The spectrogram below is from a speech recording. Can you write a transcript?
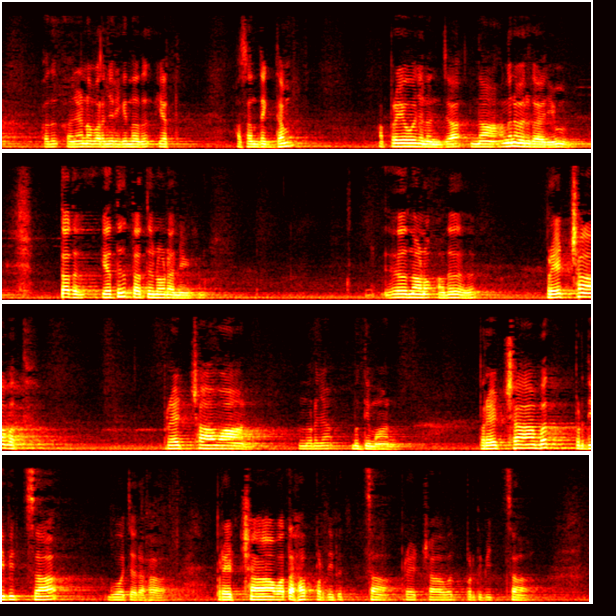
അത് അതിനാണ് പറഞ്ഞിരിക്കുന്നത്. യത് അസന്ദിഗ്ധം അപ്രയോജനം ച അങ്ങനെ ഒരു കാര്യം. തത് യത് തത്തിനോട് അന്വേഷിക്കണം. ഏതെന്നാണോ അത് പ്രേക്ഷാവത്. പ്രേക്ഷാവാൻ എന്ന് പറഞ്ഞ ബുദ്ധിമാൻ. പ്രേക്ഷാവത് പ്രതിപിത്സ ഗോചര. പ്രേക്ഷാവത പ്രതിപിത്സ. പ്രേക്ഷാവത് പ്രതിപിത്സ.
